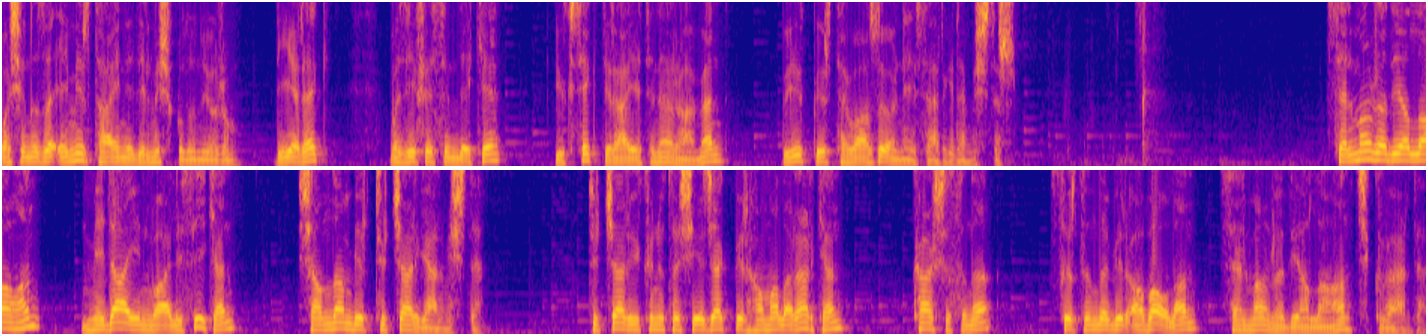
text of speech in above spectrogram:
başınıza emir tayin edilmiş bulunuyorum diyerek vazifesindeki yüksek dirayetine rağmen büyük bir tevazu örneği sergilemiştir. Selman radıyallahu an Medain valisiyken Şam'dan bir tüccar gelmişti. Tüccar yükünü taşıyacak bir hamal ararken karşısına sırtında bir aba olan Selman radıyallahu an çıkıverdi.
